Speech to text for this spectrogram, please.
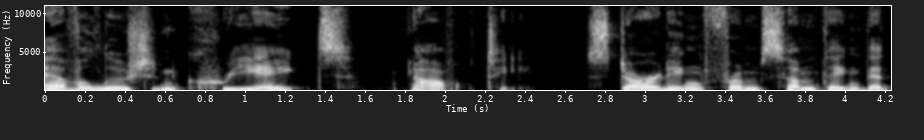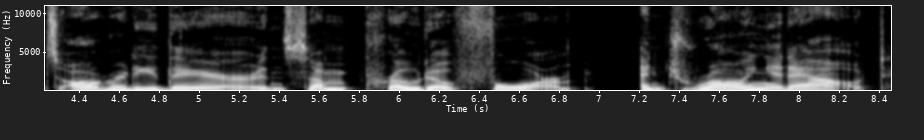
evolution creates novelty, starting from something that's already there in some proto form and drawing it out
